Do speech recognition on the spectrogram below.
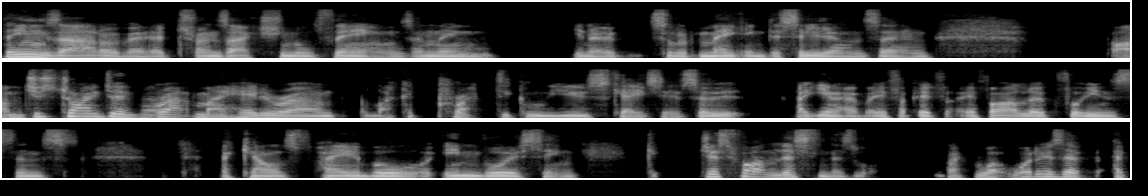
things out of it, transactional things, and then you know sort of making decisions. And I'm just trying to wrap my head around like a practical use case here. So you know, if if if I look, for instance, accounts payable, invoicing, just for our listeners, like what, what is a, a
